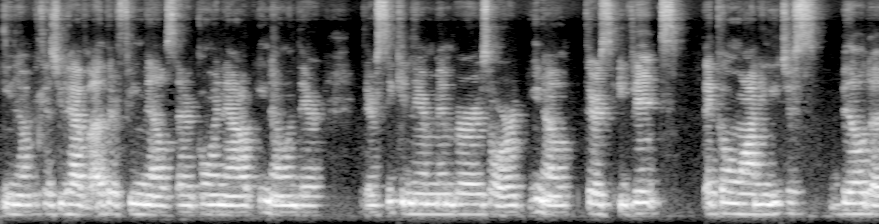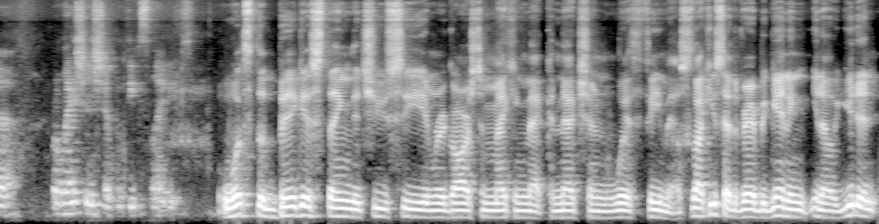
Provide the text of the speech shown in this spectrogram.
you know, because you have other females that are going out, you know, and they're they're seeking their members, or you know, there's events that go on, and you just build a relationship with these ladies. What's the biggest thing that you see in regards to making that connection with females? 'Cause like you said at the very beginning, you know, you didn't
